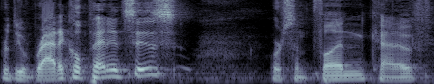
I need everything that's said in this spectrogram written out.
really radical penances or some fun kind of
